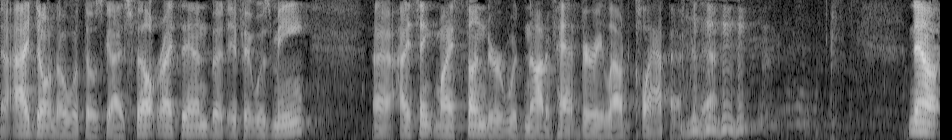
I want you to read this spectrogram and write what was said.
I don't know what those guys felt right then, but if it was me, uh, I think my thunder would not have had very loud clap after that. now,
